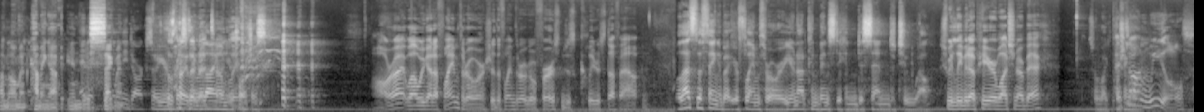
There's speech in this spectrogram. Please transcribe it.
a moment coming up in this segment. Dark, so you're As long as basically I'm relying on your torches. All right, well, we got a flamethrower. Should the flamethrower go first and just clear stuff out? Well, that's the thing about your flamethrower. You're not convinced it can descend too well. Should we leave it up here watching our back? Sort of like It's pushing. on wheels.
